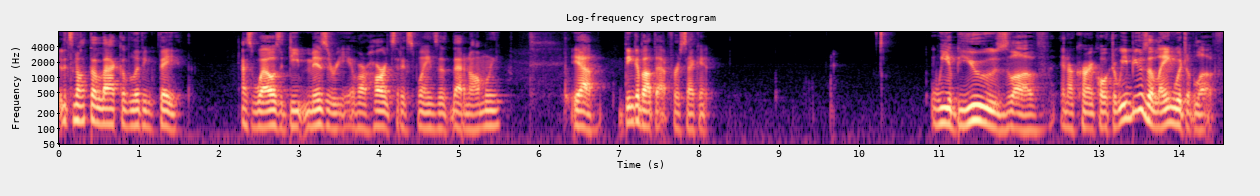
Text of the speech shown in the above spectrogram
It's not the lack of living faith, as well as the deep misery of our hearts that explains that, that anomaly. Yeah, think about that for a second. We abuse love in our current culture. We abuse the language of love.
